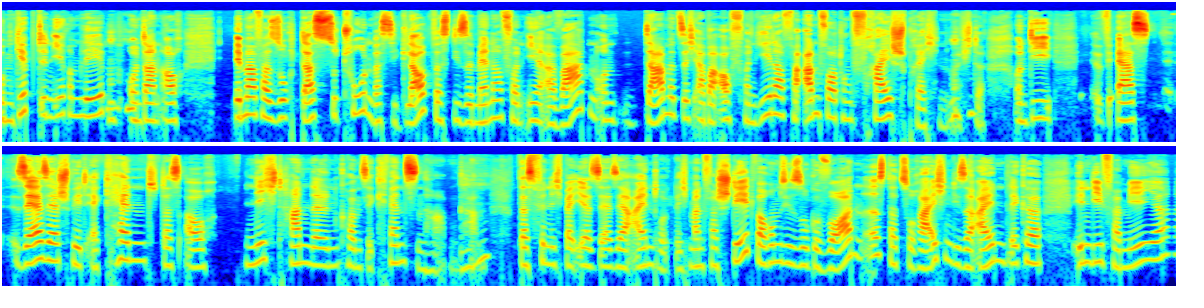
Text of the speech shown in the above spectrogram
umgibt in ihrem Leben und dann auch immer versucht, das zu tun, was sie glaubt, was diese Männer von ihr erwarten und damit sich aber auch von jeder Verantwortung freisprechen möchte. Und die erst sehr, sehr spät erkennt, dass auch nicht handeln Konsequenzen haben kann. Das finde ich bei ihr sehr, sehr eindrücklich. Man versteht, warum sie so geworden ist. Dazu reichen diese Einblicke in die Familie.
